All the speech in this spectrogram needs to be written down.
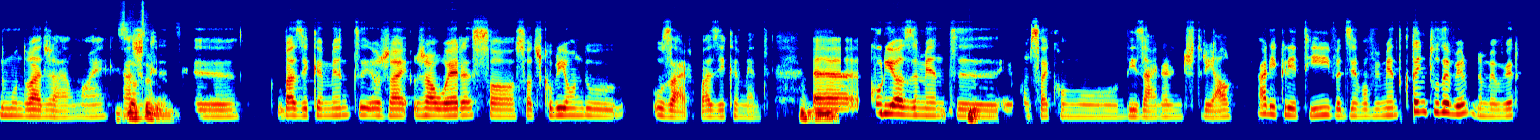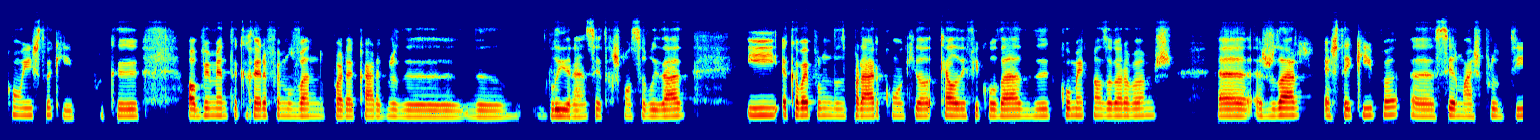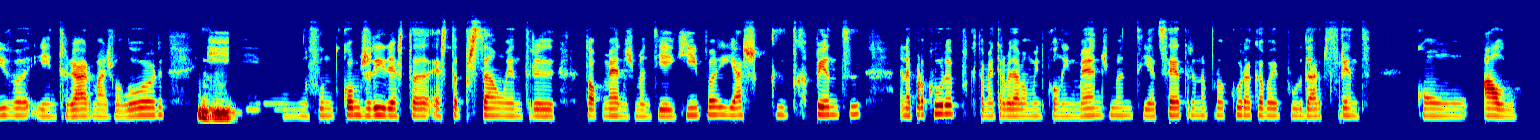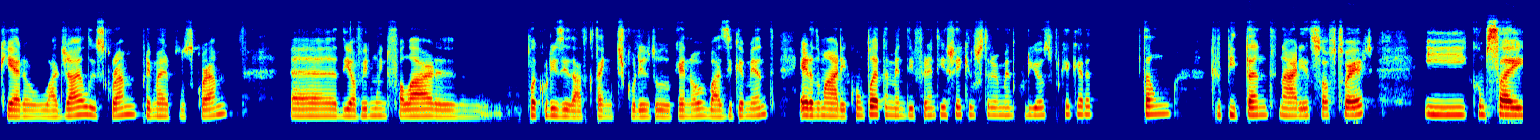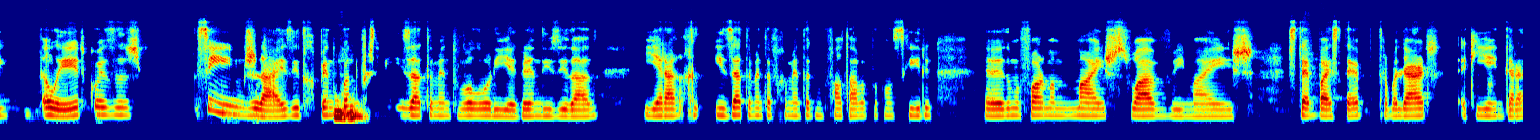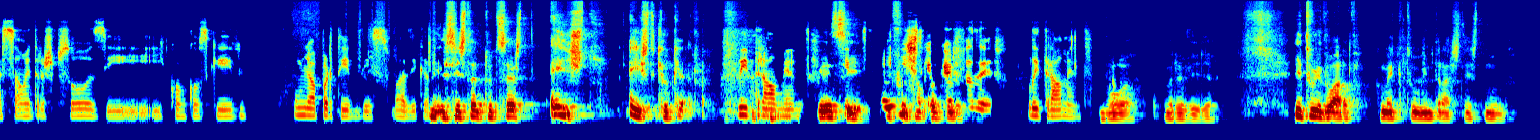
No mundo agile, não é? Exatamente. que, basicamente eu já, já o era, só, só descobri onde usar, basicamente. Uhum. Ah, curiosamente, eu comecei como designer industrial, área criativa, desenvolvimento, que tem tudo a ver, no meu ver, com isto aqui, porque obviamente a carreira foi-me levando para cargos de, de- de liderança e de responsabilidade e acabei por me deparar com aquilo- aquela dificuldade de como é que nós agora vamos ah, ajudar esta equipa a ser mais produtiva e a entregar mais valor Uhum. e, no fundo, como gerir esta, esta pressão entre top management e a equipa, e acho que de repente, na procura, porque também trabalhava muito com lean management e etc., na procura acabei por dar de frente com algo que era o Agile e o Scrum, primeiro pelo Scrum, ah, de ouvir muito falar, eh, pela curiosidade que tenho de descobrir tudo o que é novo, basicamente, era de uma área completamente diferente e achei aquilo extremamente curioso porque é que era tão crepitante na área de software e comecei a ler coisas sim, gerais, e de repente, quando Uhum. percebi exatamente o valor e a grandiosidade, e era exatamente a ferramenta que me faltava para conseguir, eh, de uma forma mais suave e mais step by step, trabalhar aqui a interação entre as pessoas e, e como conseguir o melhor partido disso, E basicamente. nesse instante tu disseste, é isto, é isto que eu quero. Literalmente. Foi assim, É e isto que eu quero fazer. Literalmente. Boa, maravilha. E tu, Eduardo, como é que tu entraste neste mundo?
